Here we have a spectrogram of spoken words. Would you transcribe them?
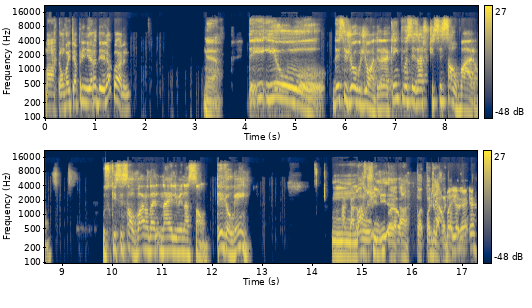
Marcão vai ter a primeira dele agora. Hein? É. E, e, o desse jogo de ontem, galera, quem que vocês acham que se salvaram? Os que se salvaram da, na eliminação. Teve alguém? Hum, ah, Marcos Felipe. É, ah, pode ir lá, pode ir lá. Pode ir lá. Eu,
